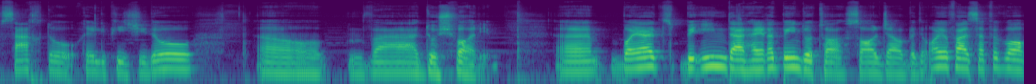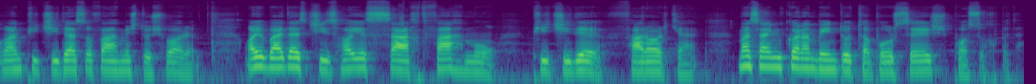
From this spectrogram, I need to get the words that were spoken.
سخت و خیلی پیچیده و و دشواری. باید به این در حقیقت به این دوتا سال جواب بدیم. آیا فلسفه واقعا پیچیده است و فهمش دشواره؟ آیا بعد از چیزهای سخت فهم و پیچیده فرار کرد؟ من سعی می‌کنم به این دوتا پرسش پاسخ بدم.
